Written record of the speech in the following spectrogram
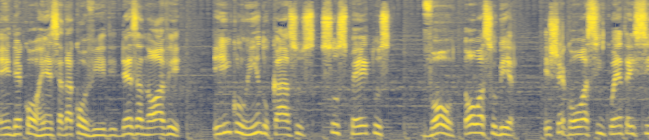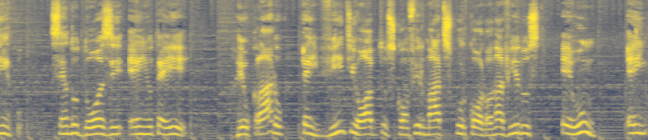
em decorrência da Covid-19 incluindo casos suspeitos, voltou a subir e chegou a 55, sendo 12 em UTI. Rio Claro tem 20 óbitos confirmados por coronavírus e um em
